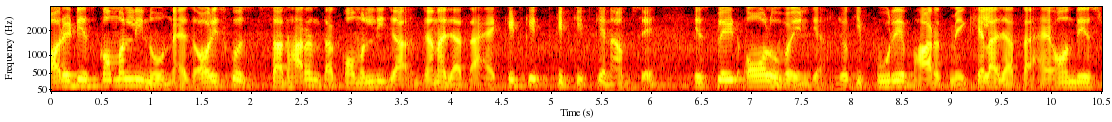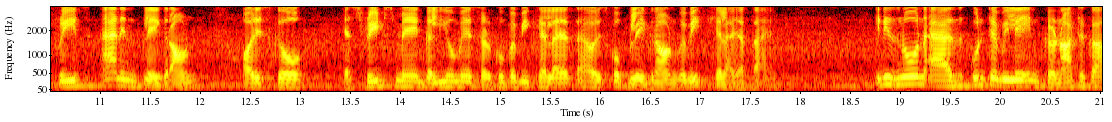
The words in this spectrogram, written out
और it is commonly known as और इसको साधारणतः कॉमनली जा, जाना जाता है किट किट किट किट के नाम से। Is played all over India जो कि पूरे भारत में खेला जाता है on the streets and in playground और इसको स्ट्रीट्स में, गलियों में, सड़कों पर भी खेला जाता है और इसको प्ले ग्राउंड में भी खेला जाता है। It is known as Kuntebille in Karnataka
